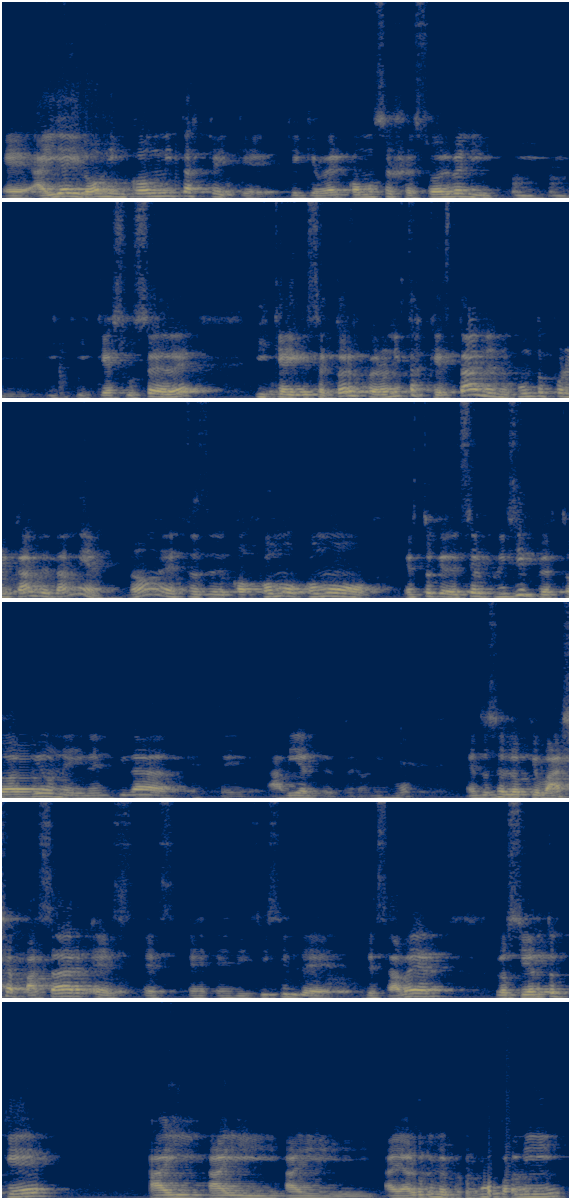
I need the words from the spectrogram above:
eh, ahí hay dos incógnitas que, que, que, hay que ver cómo se resuelven y, y, y, qué sucede, y que hay sectores peronistas que están en Juntos por el Cambio también, ¿no? Entonces, ¿cómo, cómo, esto que decía al principio, es todavía una identidad este, abierta el peronismo. Entonces, lo que vaya a pasar es, es, es difícil de, de, saber. Lo cierto es que hay, hay, hay, hay algo que me preocupa a mí,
